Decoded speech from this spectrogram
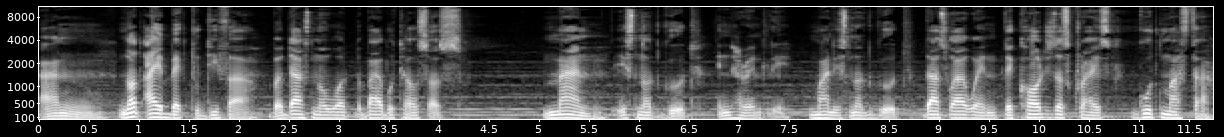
And not I beg to differ, but that's not what the Bible tells us. Man is not good inherently. Man is not good. That's why when they called Jesus Christ good master,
